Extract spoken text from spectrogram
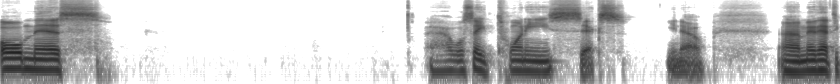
Ole Miss uh, we'll say 26, you know. Um, maybe they have to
